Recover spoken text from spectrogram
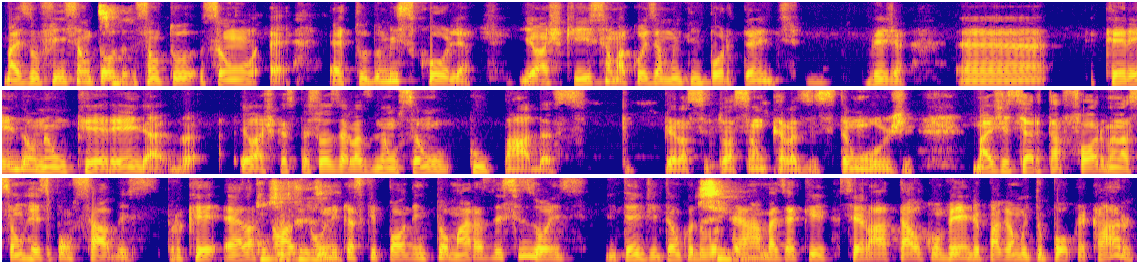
Mas no fim são todos, são, tu, são é, é, tudo uma escolha. E eu acho que isso é uma coisa muito importante. Veja, é, querendo ou não querendo, eu acho que as pessoas elas não são culpadas pela situação que elas estão hoje, mas de certa forma elas são responsáveis, porque elas Com são certeza. as únicas que podem tomar as decisões. Entende? Então, quando Sim. você, ah, mas é que, sei lá, tal convênio paga muito pouco. É claro,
